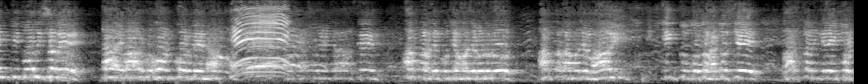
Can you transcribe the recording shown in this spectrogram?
এমপি দল হিসাবে দায়ভার গ্রহণ করবে না। আপনাদের প্রতি আমাদের অনুরোধ, আপনারা আমাদের ভাই, কিন্তু গত আগস্টে পাঁচ তারিখের এই ভোট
